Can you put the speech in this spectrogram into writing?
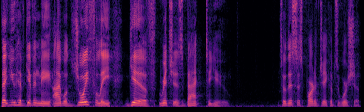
that you have given me, I will joyfully give riches back to you. So, this is part of Jacob's worship.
